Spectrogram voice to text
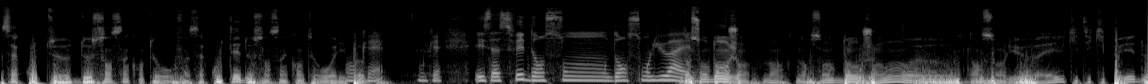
Ça coûte 250 euh, euros. Enfin, ça coûtait 250 euros à l'époque. Et ça se fait dans son dans son lieu à elle? Dans son donjon, donc dans son donjon, euh, dans son lieu à elle, qui est équipé de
